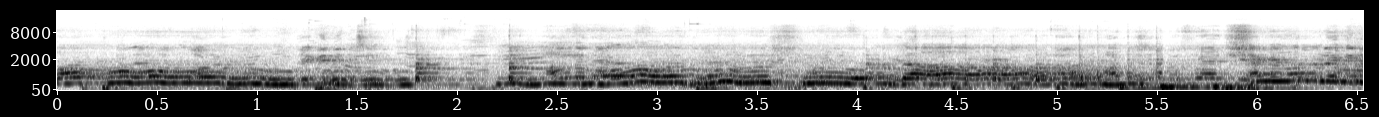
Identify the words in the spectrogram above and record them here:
অপরূপ শ্রী মধুসূদন সুন্দর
